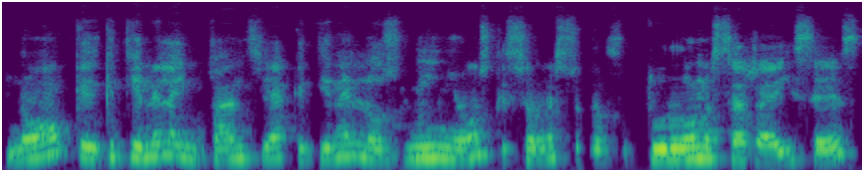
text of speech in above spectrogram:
¿no? Que, que tiene la infancia, que tienen los niños, que son nuestro futuro, nuestras raíces,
